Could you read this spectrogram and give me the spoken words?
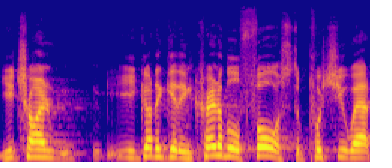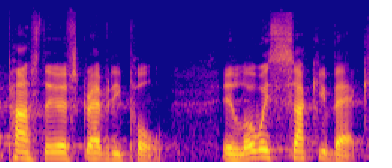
You try and you got to get incredible force to push you out past the earth's gravity pull. It'll always suck you back.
